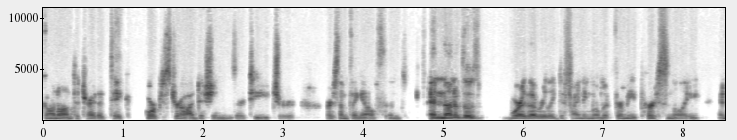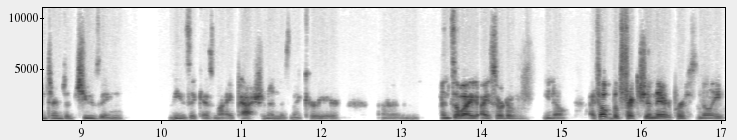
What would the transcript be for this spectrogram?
gone on to try to take orchestra auditions or teach or or something else, and and none of those were the really defining moment for me personally in terms of choosing music as my passion and as my career. Um, and so I, I sort of, you know, I felt the friction there personally.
